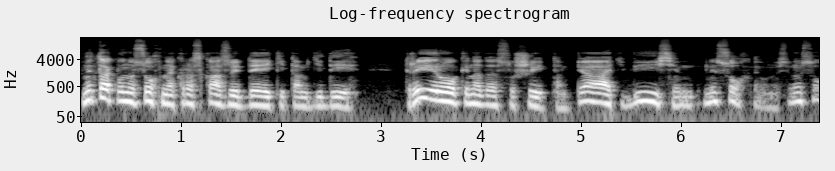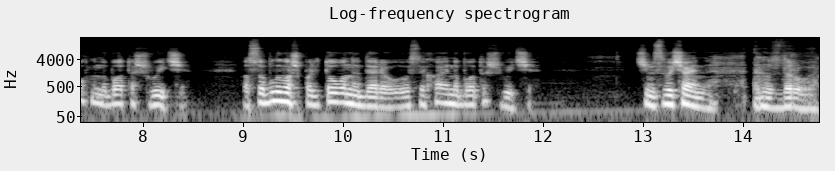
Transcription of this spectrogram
Не так воно сохне, як розказують деякі там діди. Три роки треба сушити, там 5, 8. Не сохне воно. Воно сохне набагато швидше. Особливо шпальтоване дерево висихає набагато швидше, чим звичайне здорове.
